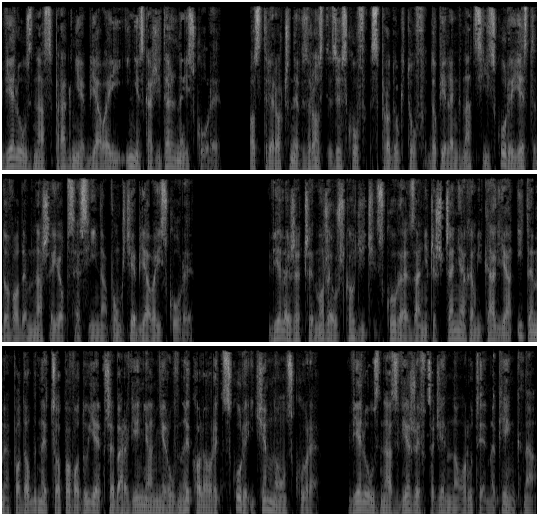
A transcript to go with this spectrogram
Wielu z nas pragnie białej i nieskazitelnej skóry. Ostry roczny wzrost zysków z produktów do pielęgnacji skóry jest dowodem naszej obsesji na punkcie białej skóry. Wiele rzeczy może uszkodzić skórę zanieczyszczenia chemikalia i tym podobne co powoduje przebarwienia nierówny koloryt skóry i ciemną skórę. Wielu z nas wierzy w codzienną rutynę piękna.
